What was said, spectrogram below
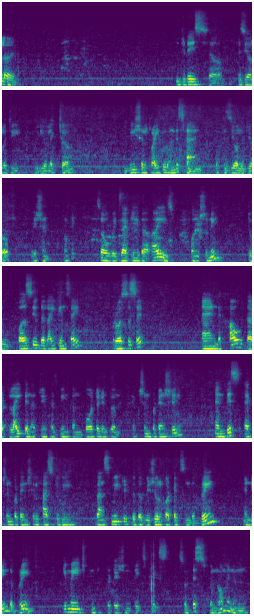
Hello. In today's uh, physiology video lecture, we shall try to understand the physiology of vision. Okay, so exactly the eye is functioning to perceive the light inside, process it, and how that light energy has been converted into an action potential. And this action potential has to be transmitted to the visual cortex in the brain and in the brain, image interpretation takes place. So this phenomenon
